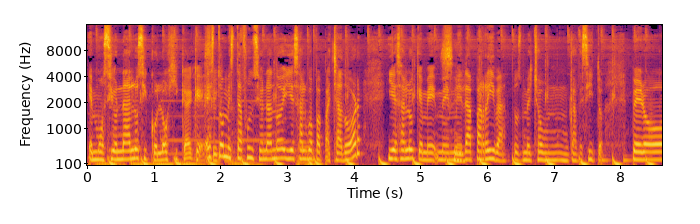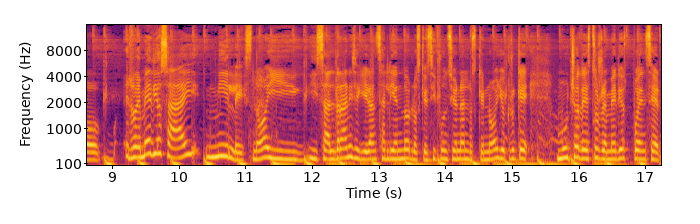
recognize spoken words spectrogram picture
emocional o psicológica, que esto me está funcionando y es algo apapachador y es algo que me, me, Sí. me da para arriba. Pues me echo un cafecito. Pero remedios hay miles, ¿no? Y, y saldrán y seguirán saliendo los que sí funcionan, los que no. Yo creo que muchos de estos remedios pueden ser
